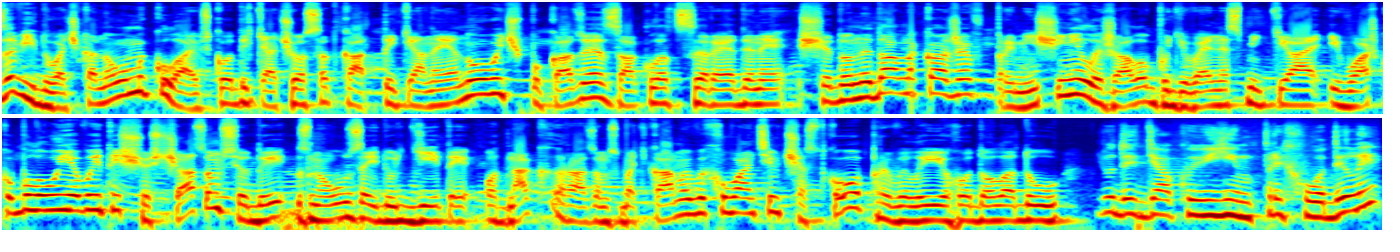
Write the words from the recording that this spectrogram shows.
Завідувачка Новомиколаївського дитячого садка Тетяна Янович показує заклад зсередини. Ще донедавна каже, в приміщенні лежало будівельне сміття, і важко було уявити, що з часом сюди знову зайдуть діти. Однак разом з батьками вихованців частково привели його до ладу. Люди, дякую їм, приходили,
